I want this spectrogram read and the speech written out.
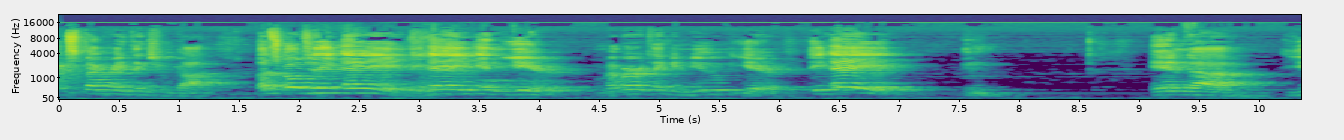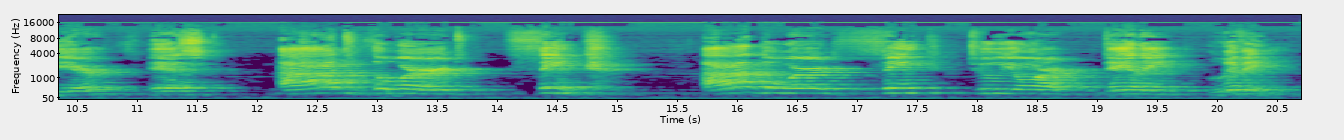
expect great things from God. Let's go to the A, the A in year. Remember, we're taking new year. The A in uh, year is add the word think. Add the word think to your daily living.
